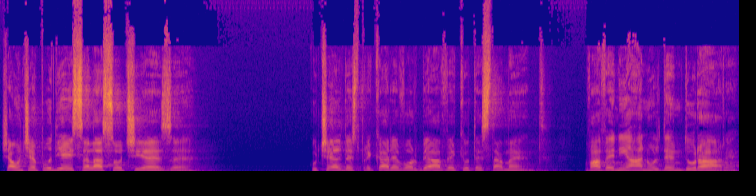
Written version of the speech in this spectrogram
Și au început ei să-l asocieze cu cel despre care vorbea Vechiul Testament. Va veni anul de îndurare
